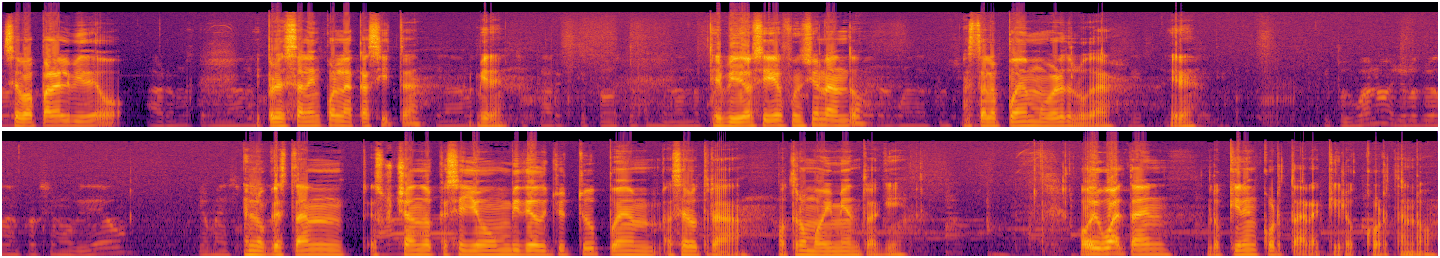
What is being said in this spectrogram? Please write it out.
se va a parar el video y pero salen con la casita, miren. El video sigue funcionando, hasta lo pueden mover de lugar, miren. En lo que están escuchando, qué sé yo, un video de YouTube, pueden hacer otra otro movimiento aquí. O igual también lo quieren cortar, aquí lo cortan, lo,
